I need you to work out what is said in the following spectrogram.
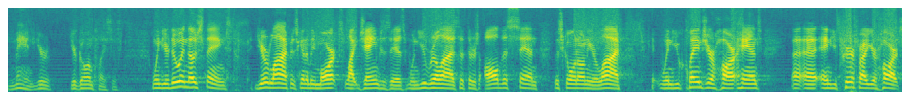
Man, you're, you're going places. When you're doing those things, your life is going to be marked like James's is when you realize that there's all this sin that's going on in your life. When you cleanse your heart, hands uh, uh, and you purify your hearts,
